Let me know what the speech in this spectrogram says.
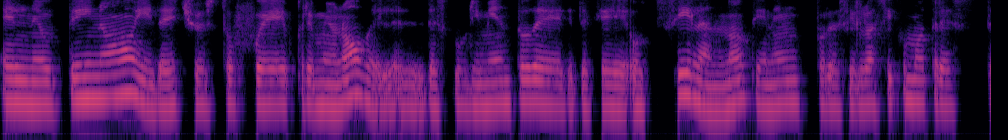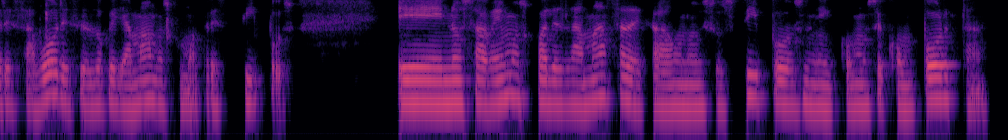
el neutrino, y de hecho esto fue premio Nobel, el descubrimiento de, de, que oscilan, ¿no? Tienen, por decirlo así, como tres, tres sabores, es lo que llamamos como tres tipos. Eh, no sabemos cuál es la masa de cada uno de esos tipos ni cómo se comportan.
